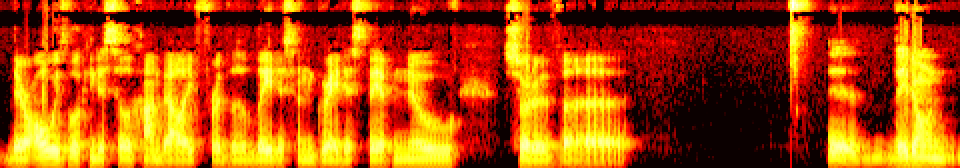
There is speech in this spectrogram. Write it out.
they're always looking to Silicon Valley for the latest and greatest. They have no sort of, uh, they don't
